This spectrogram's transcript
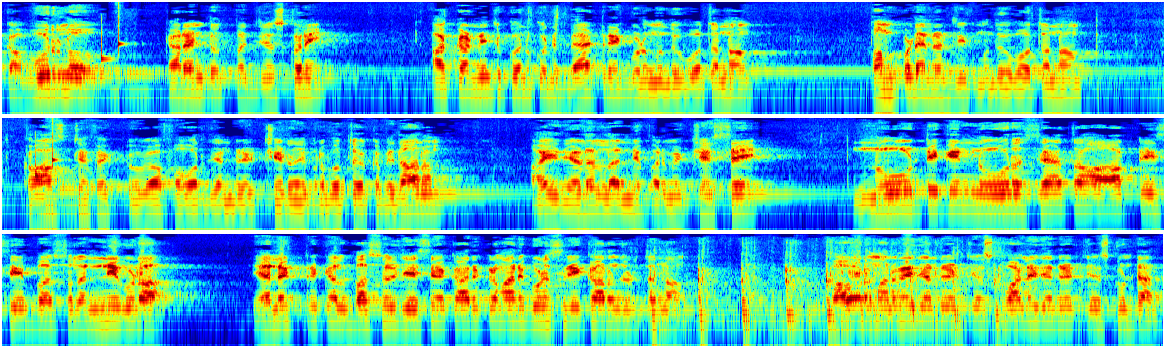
ఒక ఊర్లో కరెంట్ ఉత్పత్తి చేసుకొని అక్కడి నుంచి కొన్ని కొన్ని బ్యాటరీకి కూడా ముందుకు పోతున్నాం. పంప్డ్ ఎనర్జీకి ముందుకు పోతున్నాం. కాస్ట్ ఎఫెక్టివ్గా పవర్ జనరేట్ చేయడం ఈ ప్రభుత్వం యొక్క విధానం. ఐదేళ్ళలో అన్ని పర్మిట్ చేస్తే నూటికి నూరు శాతం ఆర్టీసీ బస్సులన్నీ కూడా ఎలక్ట్రికల్ బస్సులు చేసే కార్యక్రమానికి కూడా శ్రీకారం చుడుతున్నాం. పవర్ మనమే జనరేట్ చేసుకు వాళ్ళే జనరేట్ చేసుకుంటారు.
